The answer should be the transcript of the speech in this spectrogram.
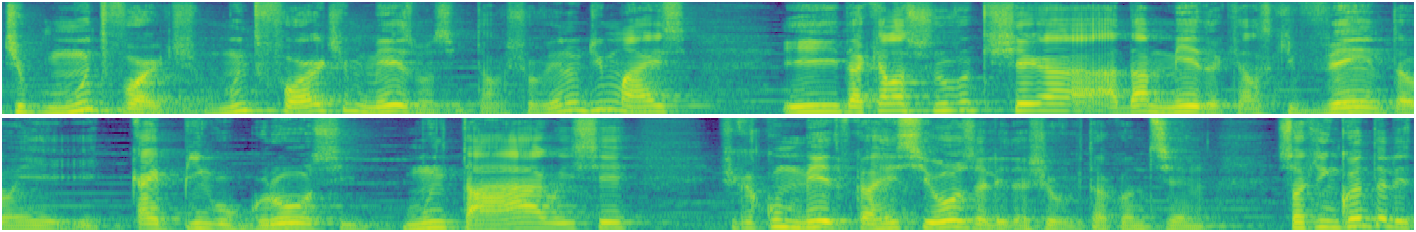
Tipo, muito forte. Muito forte mesmo, assim. Tava chovendo demais. E daquela chuva que chega a dar medo, aquelas que ventam e, e cai pingo grosso e muita água e você fica com medo, fica receoso ali da chuva que tá acontecendo. Só que enquanto eles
